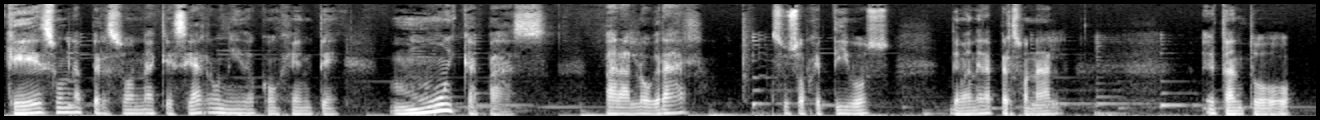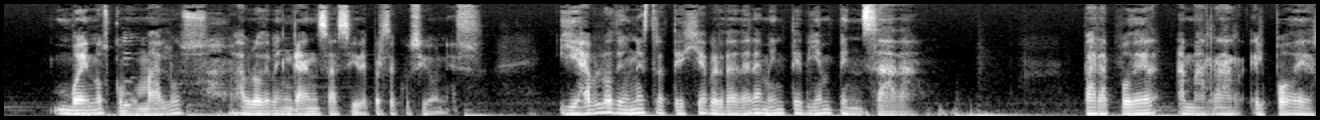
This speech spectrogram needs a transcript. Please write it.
que es una persona que se ha reunido con gente muy capaz para lograr sus objetivos de manera personal, eh, tanto buenos como malos. Hablo de venganzas y de persecuciones. Y hablo de una estrategia verdaderamente bien pensada para poder amarrar el poder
